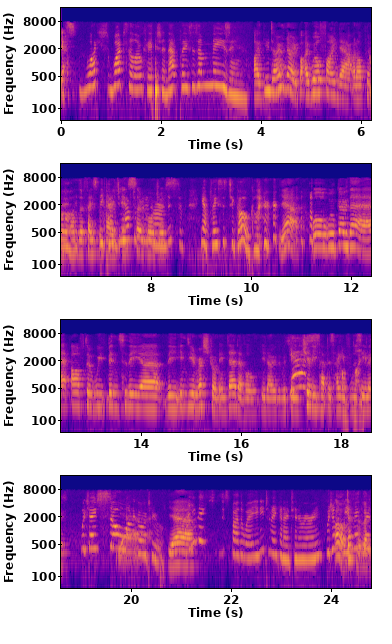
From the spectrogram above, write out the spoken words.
Yes, What's what's the location? That place is amazing. I You don't know? know, but I will find out and I'll put it Oh, on the Facebook page. It's so put it gorgeous. of yeah places to go, Claire. Yeah, well, we'll go there after we've been to the uh, the Indian restaurant in Daredevil. You know, with the Yes! chili peppers hanging Oh, from the nice. ceiling. Which I so want to go to. Are Yeah. you making this, by the way? You need to make an itinerary. Would you Oh, like me to make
